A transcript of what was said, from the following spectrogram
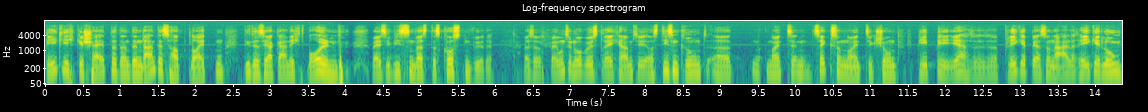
kläglich gescheitert an den Landeshauptleuten, die das ja gar nicht wollen, weil sie wissen, was das kosten würde. Also bei uns in Oberösterreich haben sie aus diesem Grund äh, 1996 schon PPR, also Pflegepersonalregelung,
